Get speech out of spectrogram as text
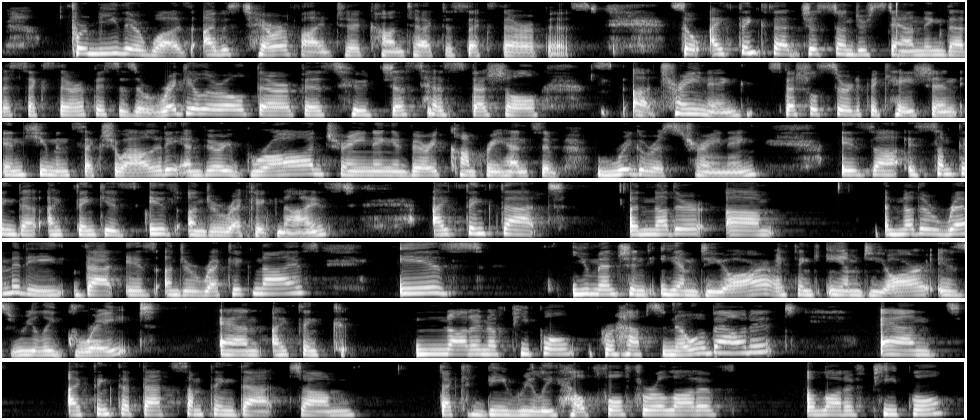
For me, there was. I was terrified to contact a sex therapist. So I think that just understanding that a sex therapist is a regular old therapist who just has special uh, training, special certification in human sexuality, and very broad training and very comprehensive, rigorous training is uh, is something that I think is is under recognized. I think that another um, another remedy that is under recognized is you mentioned EMDR. I think EMDR is really great, and I think not enough people perhaps know about it. And I think that that's something that, um, that can be really helpful for a lot of, a lot of people.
